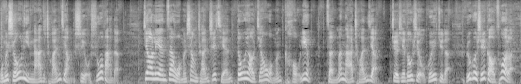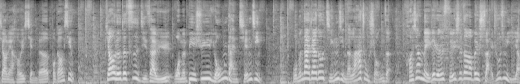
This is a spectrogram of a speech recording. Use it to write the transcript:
我们手里拿的船桨是有说法的，教练在我们上船之前都要教我们口令，怎么拿船桨，这些都是有规矩的。如果谁搞错了，教练还会显得不高兴。漂流的刺激在于我们必须勇敢前进，我们大家都紧紧地拉住绳子，好像每个人随时都要被甩出去一样。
